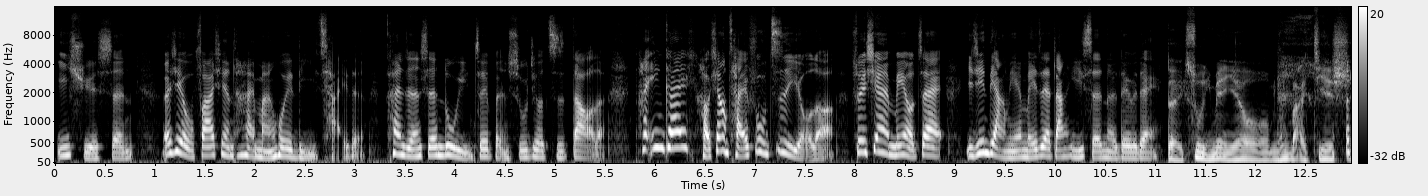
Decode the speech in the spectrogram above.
医学生，而且我发现他还蛮会理财的。看《人生录影》这本书就知道了，他应该好像财富自由了，所以现在没有在，已经两年没在当医生了，对不对？对，书里面也有明白揭示。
